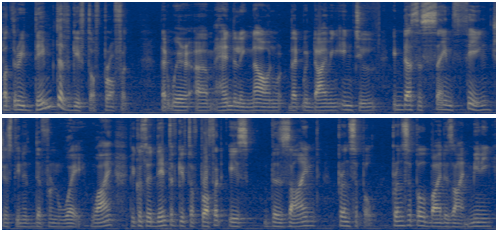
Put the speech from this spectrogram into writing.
But the redemptive gift of prophet that we're um, handling now and that we're diving into, it does the same thing just in a different way. Why? Because the redemptive gift of prophet is designed principle, principle by design, meaning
